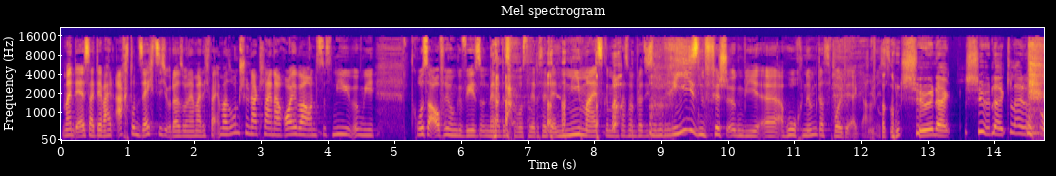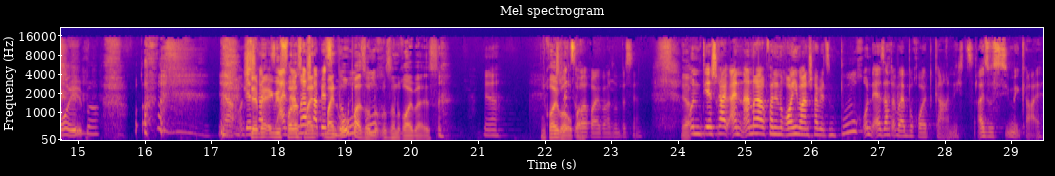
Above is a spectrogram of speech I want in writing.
meinte, er ist halt, der war halt 68 oder so. Und er meinte, ich war immer so ein schöner kleiner Räuber und es ist nie irgendwie große Aufregung gewesen. Und wenn er das gewusst hätte, das hätte er niemals gemacht, dass man plötzlich so einen Riesenfisch irgendwie äh, hochnimmt, das wollte er gar nicht. Was so ein schöner, schöner kleiner Räuber. Ja, und Ich stell mir irgendwie vor, dass mein, mein ein Opa so, so ein Räuber ist. Ja. Ein Räuberoper. Räuber, so ein bisschen. Ja. Und der schreibt, ein anderer von den Räubern schreibt jetzt ein Buch und er sagt aber, er bereut gar nichts. Also ist ihm egal.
